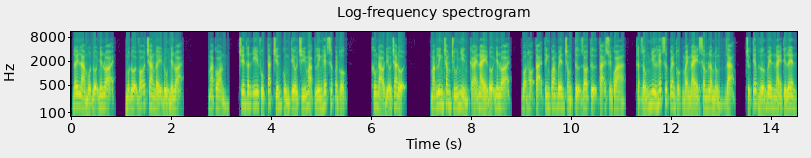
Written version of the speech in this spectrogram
đây là một đội nhân loại, một đội võ trang đầy đủ nhân loại. Mà còn, trên thân y phục tác chiến cùng tiêu chí mạc linh hết sức quen thuộc. Không đảo điều tra đội. Mạc linh chăm chú nhìn cái này đội nhân loại, bọn họ tại tinh quang bên trong tự do tự tại xuyên qua, thật giống như hết sức quen thuộc mảnh này xâm lâm đồng dạng, trực tiếp hướng bên này tiến lên.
